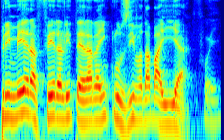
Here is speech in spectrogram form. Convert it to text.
primeira feira literária inclusiva da Bahia. Foi.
